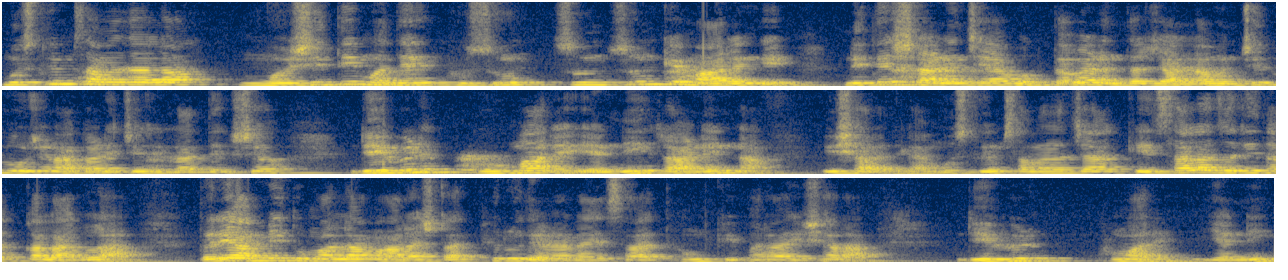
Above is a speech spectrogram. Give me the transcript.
मुस्लिम समाजाला मशिदीमध्ये घुसून चुनचुन के मारेंगे. नितेश राणेंच्या या वक्तव्यानंतर जालना वंचित बहुजन आघाडीचे जिल्हाध्यक्ष डेव्हिड घुमारे यांनी राणेंना इशारा दिला. मुस्लिम समाजाच्या केसाला जरी धक्का लागला तरी आम्ही तुम्हाला महाराष्ट्रात फिरू देणार नाही असा धमकी भरा इशारा डेव्हिड घुमारे यांनी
